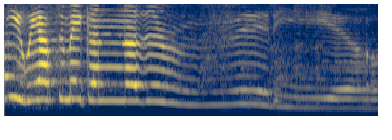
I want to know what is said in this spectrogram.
We have to make another video.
